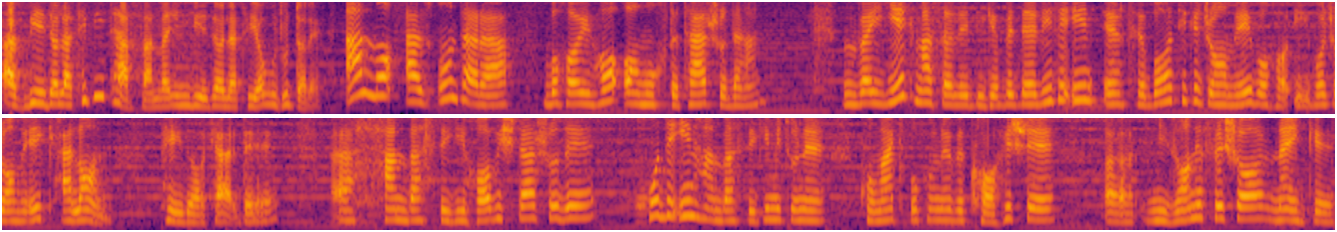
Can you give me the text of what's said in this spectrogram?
از بیعدالتی میترسن و این بیعدالتی ها وجود داره. اما از اون طرف باهایی ها آموخته تر شدن و یک مسئله دیگه به دلیل این ارتباطی که جامعه باهایی با جامعه کلان پیدا کرده همبستگی ها بیشتر شده. خود این همبستگی می‌تونه کمک بکنه به کاهش میزان فشار نه اینکه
